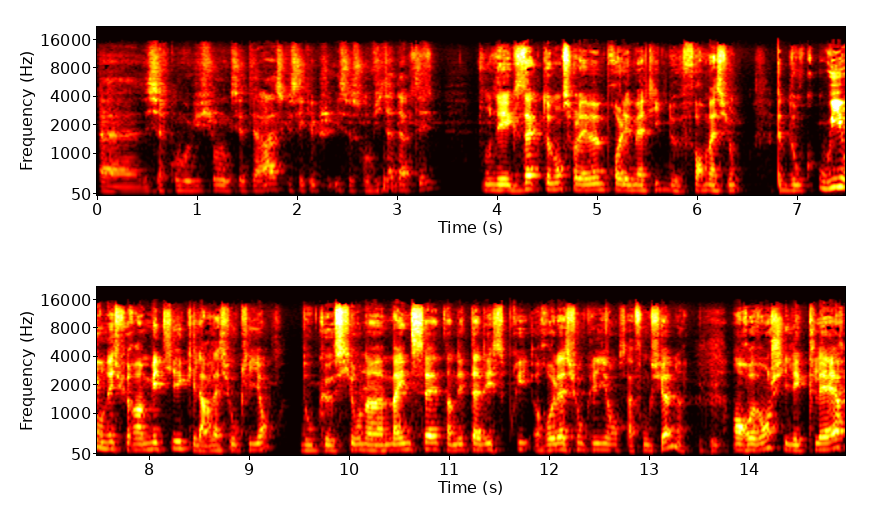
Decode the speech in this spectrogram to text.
des circonvolutions, etc. Est-ce que c'est quelque chose Ils se sont vite adaptés? On est exactement sur les mêmes problématiques de formation. Donc oui, on est sur un métier qui est la relation client. Donc si on a un mindset, un état d'esprit relation client, ça fonctionne. Mhm. En revanche, il est clair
